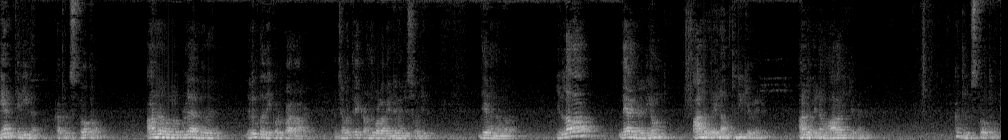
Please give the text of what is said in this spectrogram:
ஏன் தெரியல? கர்த்தருக்கு ஸ்தோத்திரம். ஆண்டவர் உங்களுக்குள்ள அந்த ஒரு எழுப்புதலை கொடுப்பாராக. ஜபத்திலே கலந்து கொள்ள வேண்டும் என்று சொல்லி தேவன் நல்லவர் எல்லா நேரங்களிலையும் ஆண்டவரை நாம் துதிக்க வேண்டும். ஆண்டவரை நாம் ஆராதிக்க வேண்டும். கத்திரிக்கு ஸ்தோத்திரம்.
